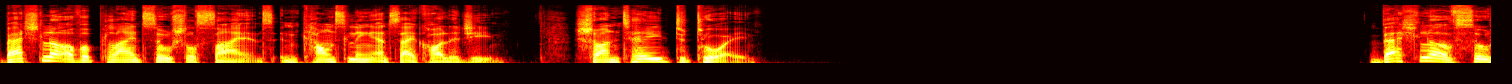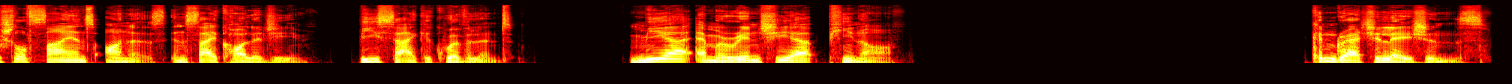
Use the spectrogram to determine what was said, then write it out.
Bachelor of Applied Social Science in Counseling and Psychology, Shantae Dutoy. Bachelor of Social Science Honours in Psychology, B-Psych equivalent. Mia Emerentia Pinar. Congratulations.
